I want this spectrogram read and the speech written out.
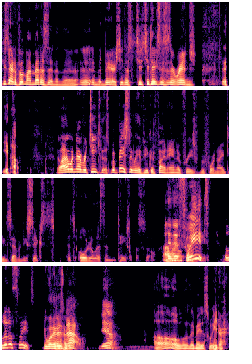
she started to put my medicine in the in the beer. She just she, she takes this as a syringe. yeah. Now, I would never teach this, but basically, if you could find antifreeze before 1976, it's it's odorless and tasteless. So, Is Oh, it okay. sweet? A little sweet. well, it Yeah, is heard it. now. Yeah. Oh, they made it sweeter.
